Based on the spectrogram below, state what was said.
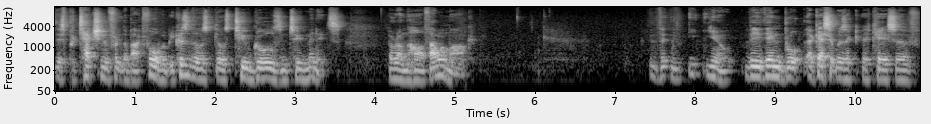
this protection in front of the back four, but because of those those two goals in two minutes around the half hour mark, the, you know, they then brought. I guess it was a, a case of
